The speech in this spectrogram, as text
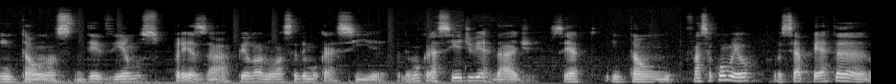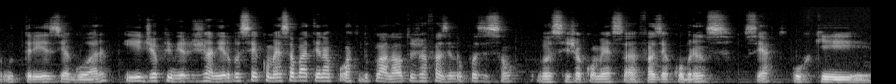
Então nós devemos prezar pela nossa democracia. A democracia de verdade, certo? Então faça como eu. Você aperta o 13 agora e dia 1 de janeiro você começa a bater na porta do Planalto já fazendo oposição. Você já começa a fazer a cobrança, certo? Porque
